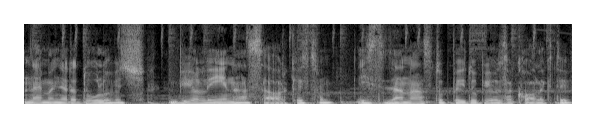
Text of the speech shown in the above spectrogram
Nemanja Radulović, violina sa orkestrom. Isti dan nastupe i dubio za kolektiv.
